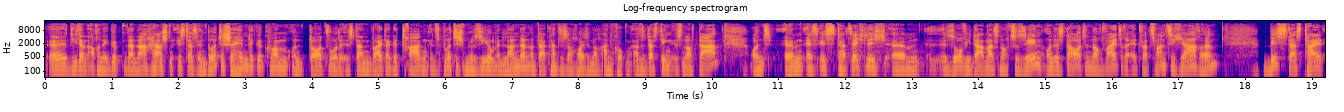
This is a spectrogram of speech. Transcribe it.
äh, die dann auch in Ägypten danach herrschten, ist das in britische Hände gekommen und dort wurde es dann weitergetragen ins British Museum in London und da kannst du es auch heute noch angucken. Also das Ding ist noch da und ähm, es ist tatsächlich ähm, so wie damals noch zu sehen und es dauerte noch weitere etwa 20 Jahre, bis das Teil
